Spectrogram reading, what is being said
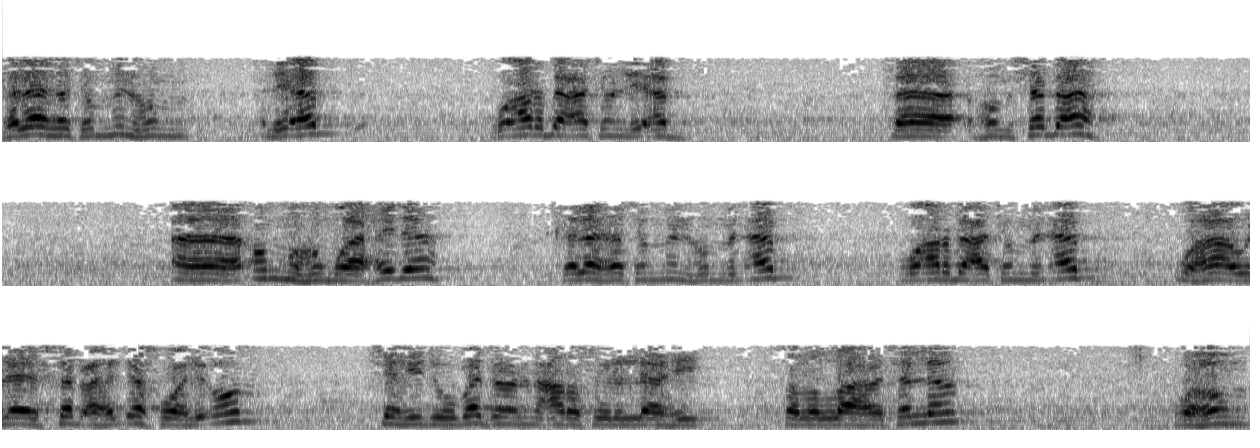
ثلاثة منهم لأب وأربعة لأب فهم سبعة آه، أمهم واحدة ثلاثة منهم من أب وأربعة من أب وهؤلاء السبعة الإخوة لأم شهدوا بدرا مع رسول الله صلى الله عليه وسلم وهم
